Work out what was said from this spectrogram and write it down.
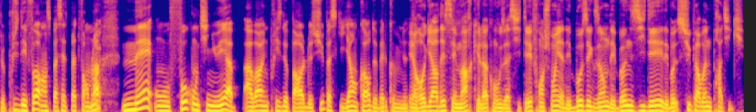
le plus d'efforts hein, c'est pas cette plateforme là Ouais. mais on faut continuer à avoir une prise de parole dessus parce qu'il y a encore de belles communautés et regardez ces marques là qu'on vous a citées franchement il y a des beaux exemples des bonnes idées et des bo- super bonnes pratiques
